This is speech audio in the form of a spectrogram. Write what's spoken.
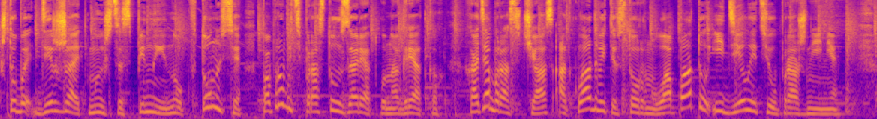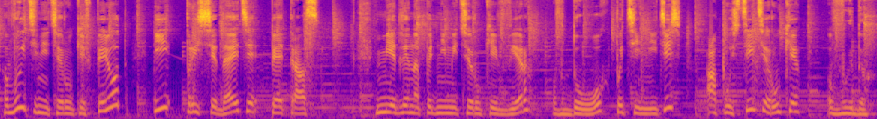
Чтобы держать мышцы спины и ног в тонусе, попробуйте простую зарядку на грядках. Хотя бы раз в час откладывайте в сторону лопату и делайте упражнения. Вытяните руки вперед и приседайте 5 раз. Медленно поднимите руки вверх, вдох, потянитесь, опустите руки, выдох.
